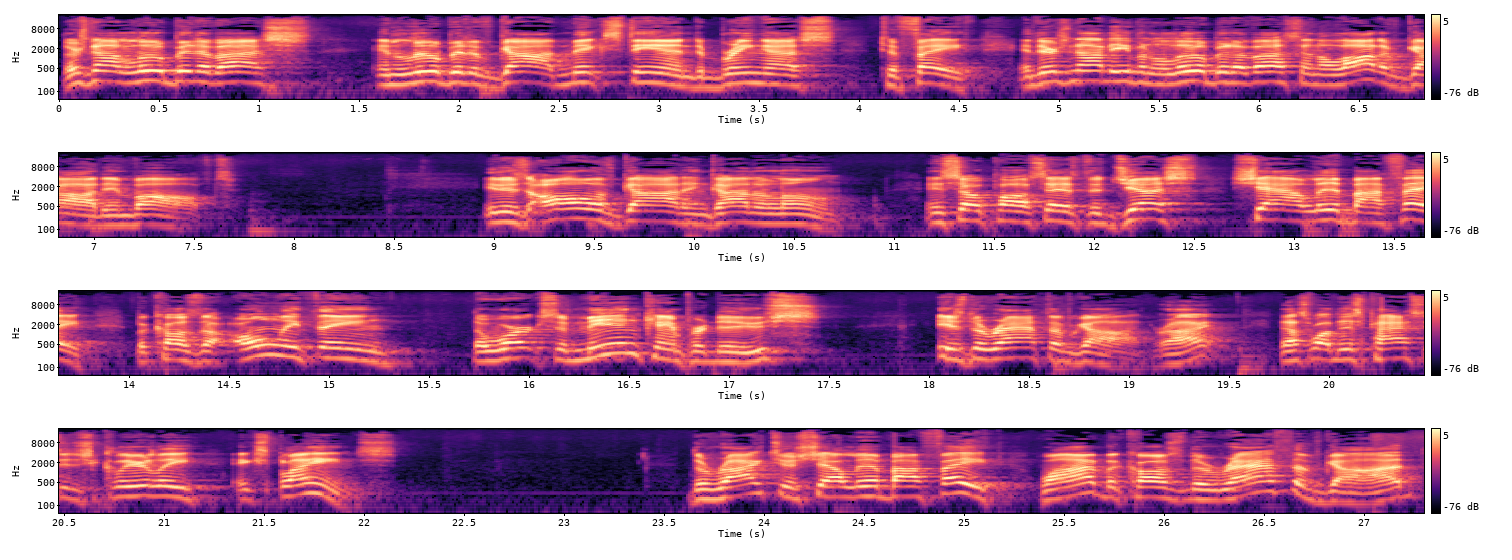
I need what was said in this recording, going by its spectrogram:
There's not a little bit of us and a little bit of God mixed in to bring us to faith. And there's not even a little bit of us and a lot of God involved. It is all of God and God alone. And so Paul says, the just shall live by faith, because the only thing the works of men can produce is the wrath of God, right? That's what this passage clearly explains. The righteous shall live by faith. Why? Because the wrath of God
